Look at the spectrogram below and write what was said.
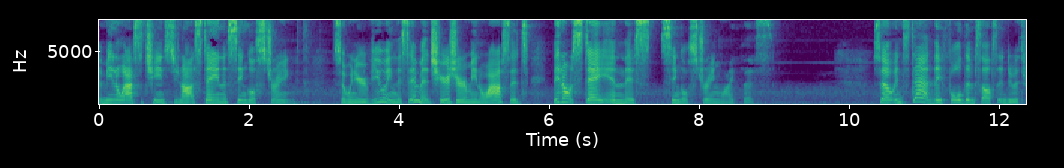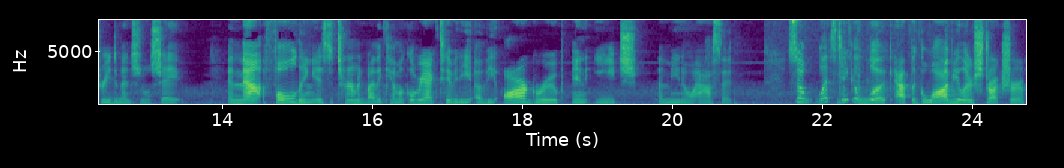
Amino acid chains do not stay in a single string. So when you're viewing this image, here's your amino acids. They don't stay in this single string like this. So instead, they fold themselves into a three-dimensional shape. And that folding is determined by the chemical reactivity of the R group in each amino acid. So let's take a look at the globular structure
